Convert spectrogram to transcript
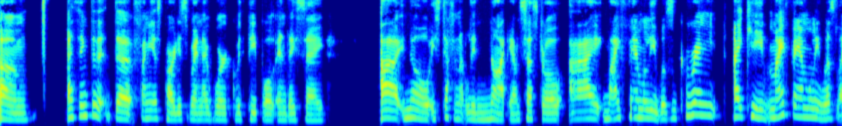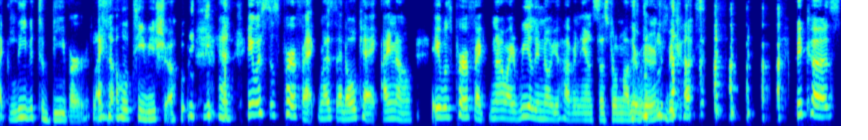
Um, I think that the funniest part is when I work with people and they say, uh, no, it's definitely not ancestral. I, my family was great. I came, my family was like Leave It to Beaver, like the whole TV show. and it was just perfect. And I said, okay, I know it was perfect. Now I really know you have an ancestral mother wound because, because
